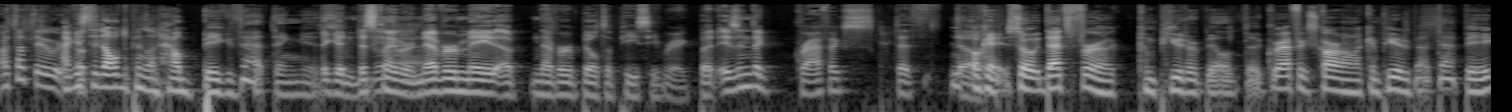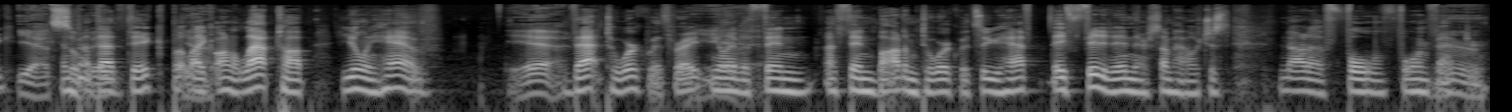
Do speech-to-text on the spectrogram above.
I thought they were. I guess it all depends on how big that thing is. again, disclaimer: Yeah. never made a, never built a PC rig. But isn't the graphics that? No, okay, so that's for a computer build. The graphics card on a computer is about that big Yeah, it's and so about big. that thick, but Yeah. like on a laptop, you only have Yeah. that to work with, right? You only have a thin a thin bottom to work with, so you have they fit it in there somehow. It's just not a full form factor.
